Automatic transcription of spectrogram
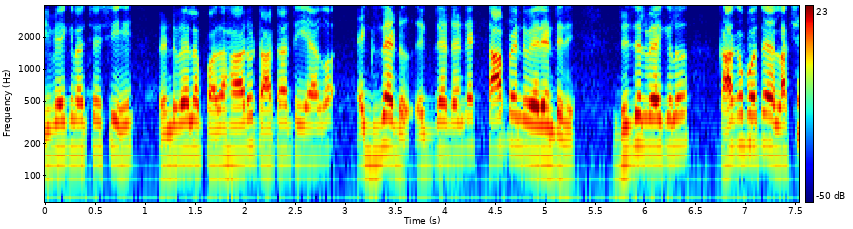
ఈ వెహికల్ వచ్చేసి రెండు వేల పదహారు టాటా టియాగో ఎగ్జెడ్ ఎగ్జెడ్ అంటే టాప్ ఎండ్ వేరియంట్ ఇది. డీజిల్ వెహికల్ కాకపోతే లక్ష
